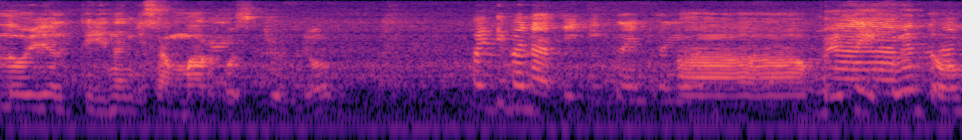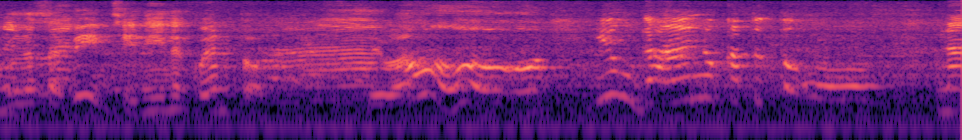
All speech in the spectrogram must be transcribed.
loyalty ng isang Marcos Jr. Pwede ba natin ikwento yun? Ah, pwede Na- ikwento, ano huwag mo na naman? sabihin, sino yung nagkwento. Ah, Di ba? Oo, oo, oo. Yung gaano katotoo na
